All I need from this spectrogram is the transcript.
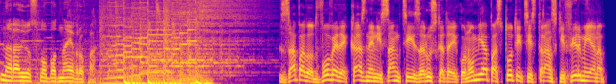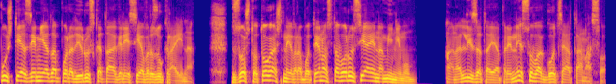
на Радио Слободна Европа. Западот воведе казнени санкции за руската економија, па стотици странски фирми ја напуштија земјата поради руската агресија врз Украина. Зошто тогаш невработеноста во Русија е на минимум? Анализата ја пренесува Гоце Атанасов.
